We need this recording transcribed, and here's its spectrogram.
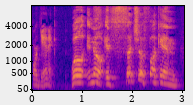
Organic. Well, no, it's such a fucking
